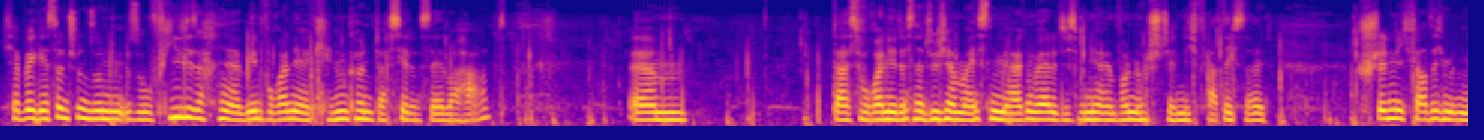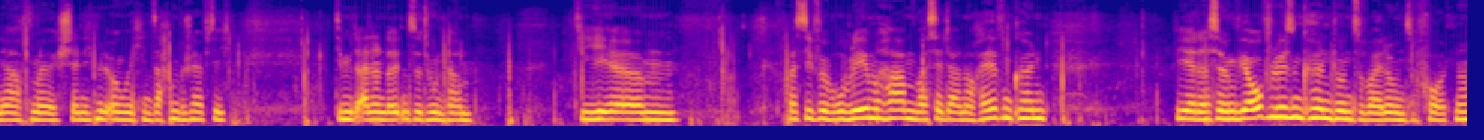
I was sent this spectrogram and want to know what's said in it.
Ich habe ja gestern schon so, so, viele Sachen erwähnt, woran ihr erkennen könnt, dass ihr das selber habt. Ähm, das, woran ihr das natürlich am meisten merken werdet, ist, wenn ihr einfach nur ständig fertig seid. Ständig fertig mit Nerven, weil ihr ständig mit irgendwelchen Sachen beschäftigt, die mit anderen Leuten zu tun haben. Die ähm, was sie für Probleme haben, was ihr da noch helfen könnt, wie ihr das irgendwie auflösen könnt und so weiter und so fort. Ne?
